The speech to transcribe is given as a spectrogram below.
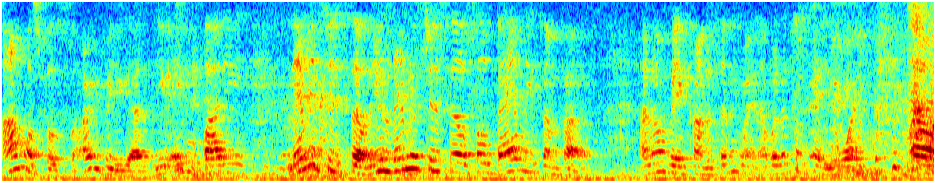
I almost feel sorry for you guys. You able-bodied, limit yourself. You limit yourself so badly sometimes. I know I'm being condescending right now, but it's okay. You're white. Um,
